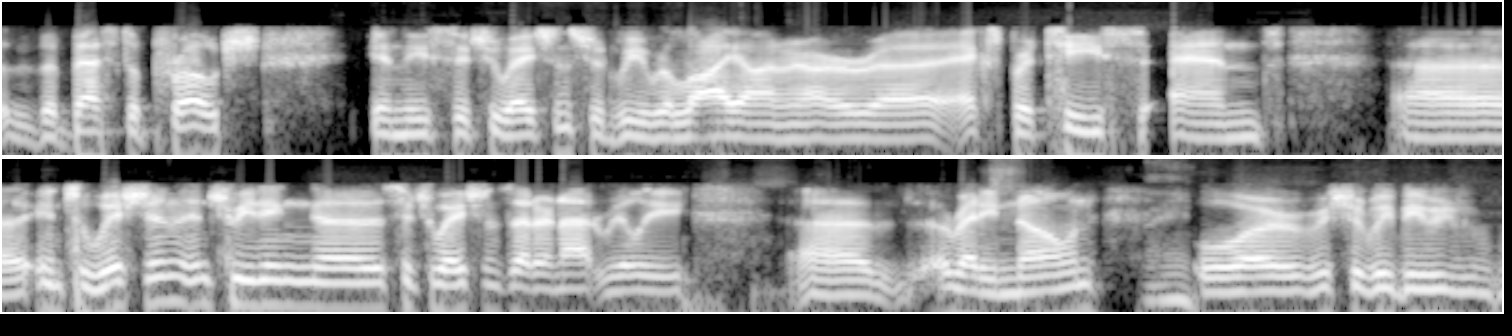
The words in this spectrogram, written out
the best approach in these situations. Should we rely on our uh, expertise and uh, intuition in treating uh, situations that are not really uh, already known, right. or should we be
